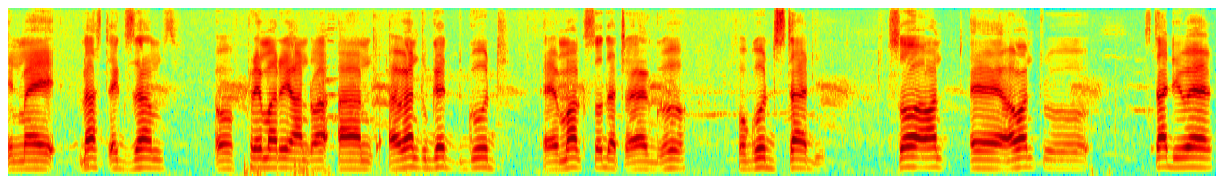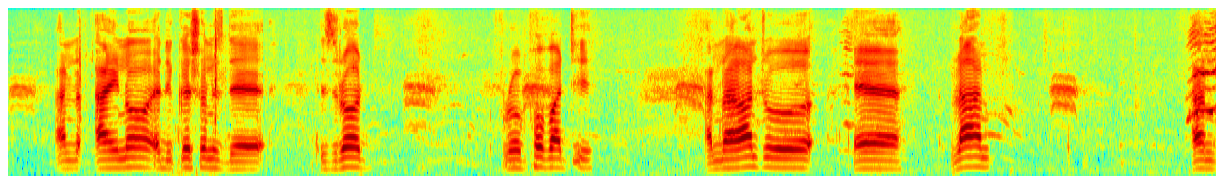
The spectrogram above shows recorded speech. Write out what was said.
in my last exams of primary and and I want to get good uh, marks so that I go for good study. So I want uh, I want to study well and I know education is the is road from poverty. And I want to uh, learn and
